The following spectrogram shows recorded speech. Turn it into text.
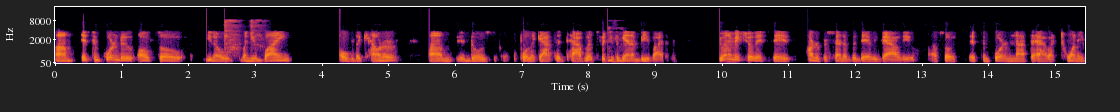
Um, it's important to also, you know, when you're buying over the counter um, those folic acid tablets, which mm-hmm. is again a B vitamin. You want to make sure that it stays 100% of the daily value. Uh, so it's, it's, important not to have like 20%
